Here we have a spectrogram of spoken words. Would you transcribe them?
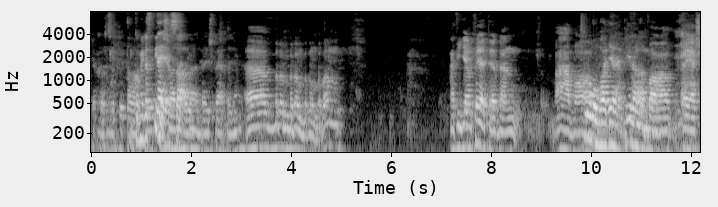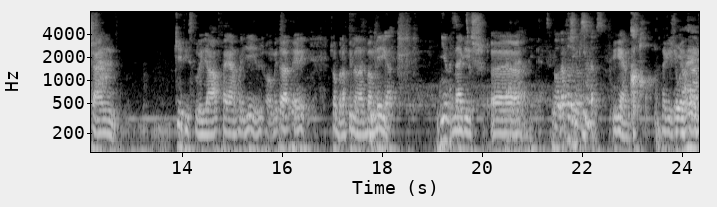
csak rosszul tudtam. Akkor még a spiritual is feltegyem. Ö, Hát így ilyen féltérben állva, Trón vagy jelen pillanatban. teljesen kitisztul így a fejem, hogy Jézus, valami történik, és abban a pillanatban még. Nyilván meg is, igen, meg is gyújtanám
